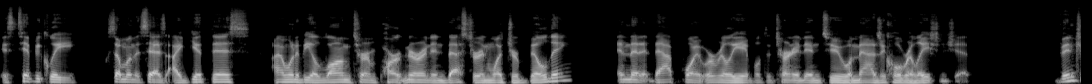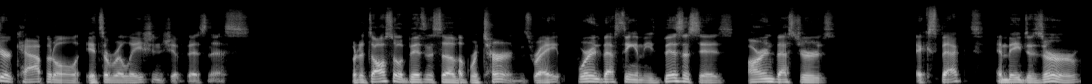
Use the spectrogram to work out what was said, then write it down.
is typically someone that says, I get this. I want to be a long term partner and investor in what you're building. And then at that point, we're really able to turn it into a magical relationship. Venture capital, it's a relationship business, but it's also a business of, of returns, right? We're investing in these businesses. Our investors expect and they deserve,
